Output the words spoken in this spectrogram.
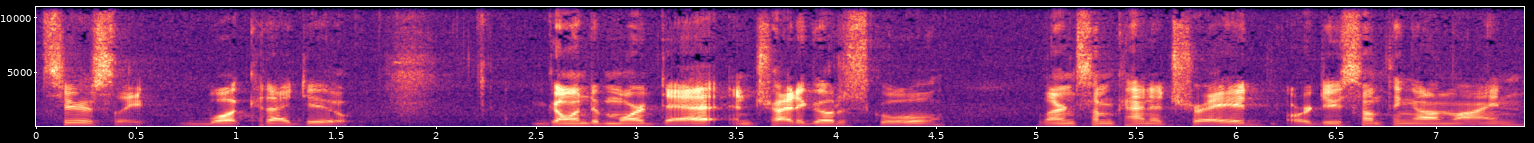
Seriously, what could I do? Go into more debt and try to go to school? Learn some kind of trade or do something online?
